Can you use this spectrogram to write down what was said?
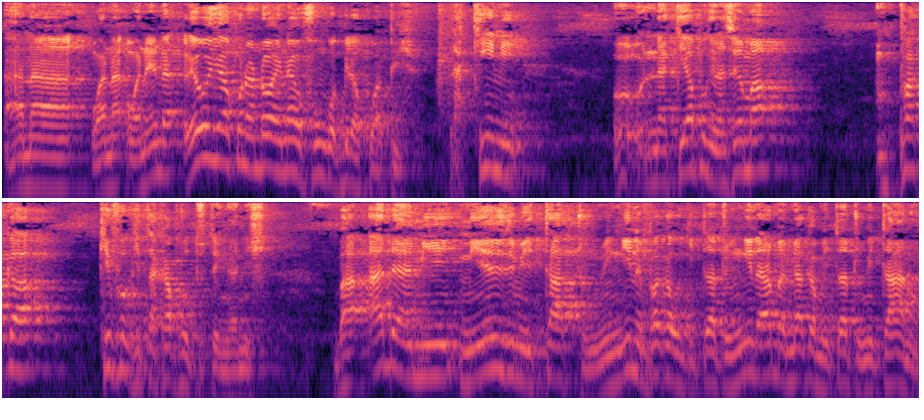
ana wana, wanaenda leo hii hakuna ndoa inayofungwa bila kuapisha. Lakini na kiapo kinasema mpaka kifo kitakapotutenganisha. Baada ya miezi mitatu, mingine mpaka wiki tatu, mingine labda miaka mitatu, mitano,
